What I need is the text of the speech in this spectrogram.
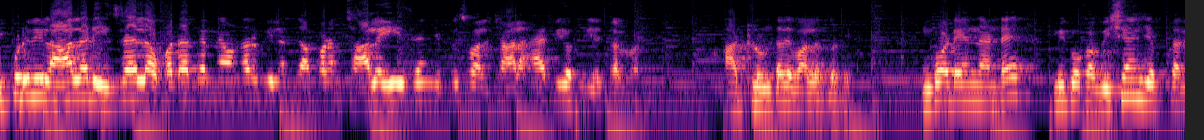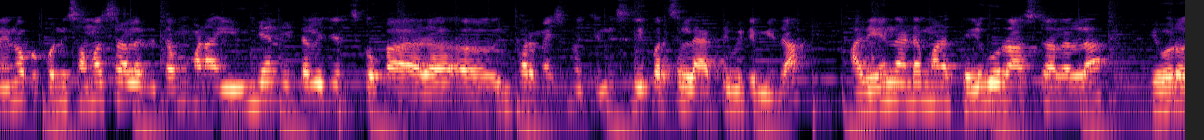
ఇప్పుడు వీళ్ళు ఆల్రెడీ ఇజ్రాయెల్ ఒక దగ్గరనే ఉన్నారు. వీళ్ళని చంపడం చాలా ఈజీ అని చెప్పేసి వాళ్ళు చాలా హ్యాపీగా ఫీల్ అవుతారు వాళ్ళు. అట్లుంటుంది వాళ్ళతోటి. ఇంకోటి ఏంటంటే మీకు ఒక విషయం చెప్తాను నేను. ఒక కొన్ని సంవత్సరాల క్రితం మన ఇండియన్ ఇంటెలిజెన్స్కి ఒక ఇన్ఫర్మేషన్ వచ్చింది. స్లీపర్ సెల్ యాక్టివిటీ మీద. అదేంటంటే మన తెలుగు రాష్ట్రాలలో ఎవరో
